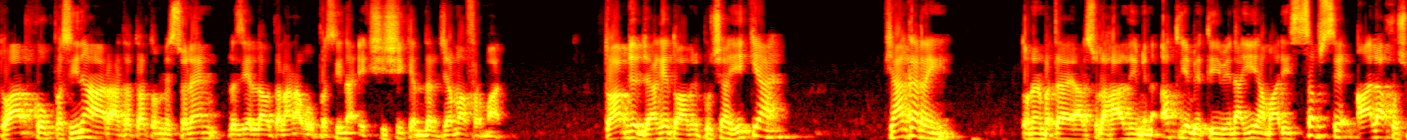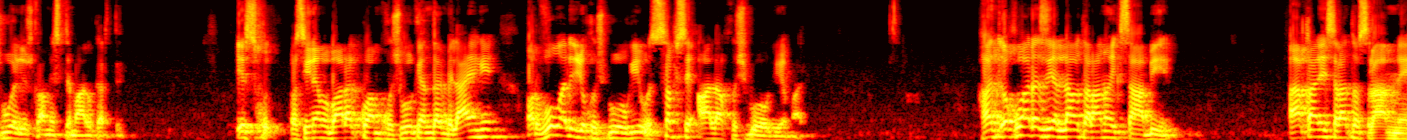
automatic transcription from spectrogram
تو آپ کو پسینہ آ رہا تھا۔ تو میں سلیم رضی اللہ تعالیٰ وہ پسینہ ایک شیشی کے اندر جمع فرما۔ تو آپ جب جاگے تو آپ نے پوچھا، یہ کیا ہے؟ کیا کر رہی ہیں؟ تو انہوں نے بتایا رسول من اطیب طیبنا. یہ ہماری سب سے اعلیٰ خوشبو ہے جس کو ہم استعمال کرتے اس پسینہ مبارک کو ہم خوشبو کے اندر ملائیں گے اور وہ والی جو خوشبو ہوگی وہ سب سے اعلیٰ خوشبو ہوگی ہماری۔ حد اقوا رضی اللہ تعالیٰ عنہ ایک صحابی ہے آقا علیہ صلاحت والسلام نے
